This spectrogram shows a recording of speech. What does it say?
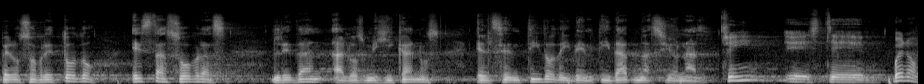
pero sobre todo estas obras le dan a los mexicanos el sentido de identidad nacional. Sí, este, bueno,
